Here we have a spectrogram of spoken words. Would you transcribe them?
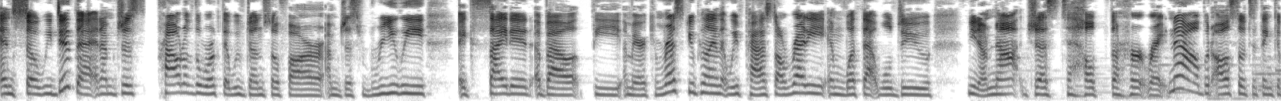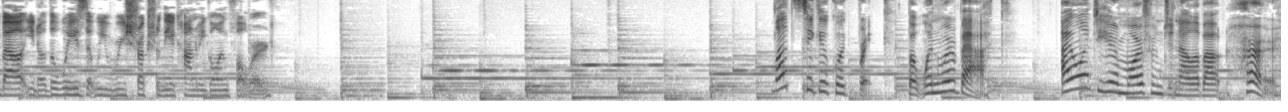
And so we did that. And I'm just proud of the work that we've done so far. I'm just really excited about the American Rescue Plan that we've passed already and what that will do, you know, not just to help the hurt right now, but also to think about, you know, the ways that we restructure the economy going forward. Let's take a quick break, but when we're back, I want to hear more from Janelle about her.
